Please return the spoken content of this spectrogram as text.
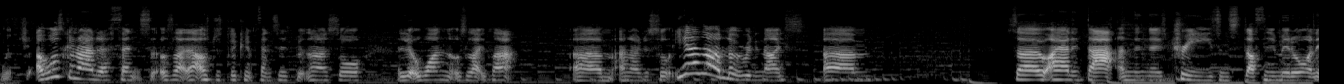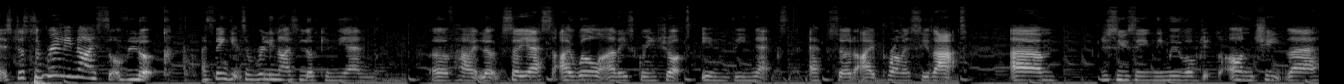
which I was going to add a fence that was like that. I was just looking at fences, but then I saw a little one that was like that. Um, and I just thought, yeah, that would look really nice. Um, So I added that, and then there's trees and stuff in the middle, and it's just a really nice sort of look. I think it's a really nice look in the end of how it looks. So yes, I will add a screenshot in the next episode. I promise you that. Um, just using the move object on cheat there,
